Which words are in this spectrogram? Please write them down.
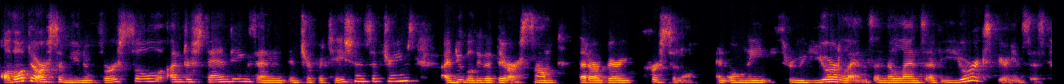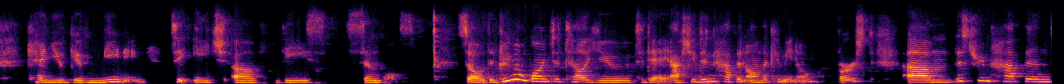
although there are some universal understandings and interpretations of dreams, I do believe that there are some that are very personal. And only through your lens and the lens of your experiences can you give meaning to each of these symbols. So the dream I'm going to tell you today actually didn't happen on the Camino first. Um, this dream happened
